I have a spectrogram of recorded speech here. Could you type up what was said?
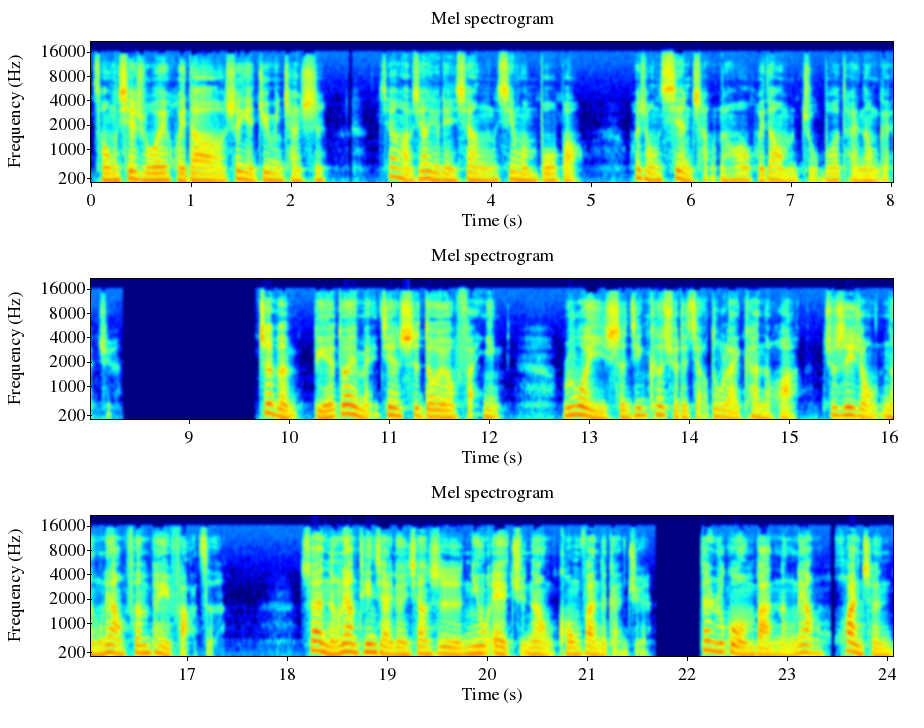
从谢淑薇回到深野居民禅师。这样好像有点像新闻播报，会从现场然后回到我们主播台那种感觉。这本别对每件事都有反应。如果以神经科学的角度来看的话，就是一种能量分配法则。虽然能量听起来有点像是 New Age 那种空泛的感觉，但如果我们把能量换成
